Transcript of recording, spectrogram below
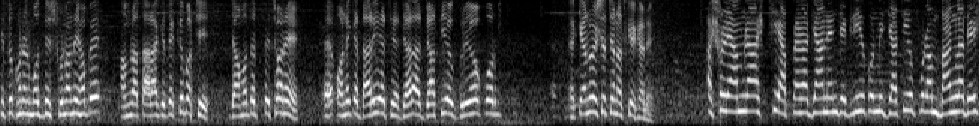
কিছুক্ষণের মধ্যে শুনানি হবে। আমরা তার আগে দেখতে পাচ্ছি যে আমাদের পেছনে অনেকে দাঁড়িয়েছে যারা জাতীয় গৃহকর্ম কেন এসেছেন আজকে এখানে? আসলে আমরা আসছি, আপনারা জানেন যে গৃহকর্মী জাতীয় ফোরাম বাংলাদেশ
